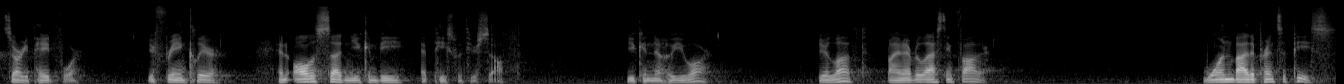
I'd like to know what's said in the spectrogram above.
it's already paid for. You're free and clear. And all of a sudden, you can be at peace with yourself. You can know who you are. You're loved by an everlasting Father, won by the Prince of Peace.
